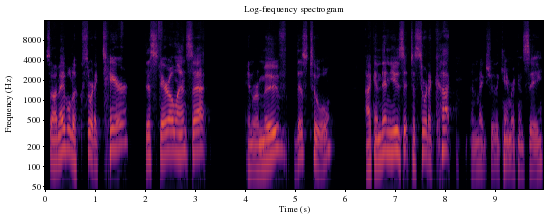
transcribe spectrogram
So I'm able to sort of tear this sterile lancet and remove this tool. I can then use it to sort of cut and make sure the camera can see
